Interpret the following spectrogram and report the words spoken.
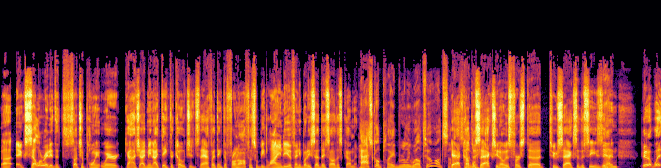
uh, accelerated to such a point where, gosh, I mean, I think the coach and staff, I think the front office would be lying to you if anybody said they saw this coming. Paschal played really well too on Sunday. Yeah, a couple sacks. You know, his first uh, two sacks of the season, yeah. and you know, what,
